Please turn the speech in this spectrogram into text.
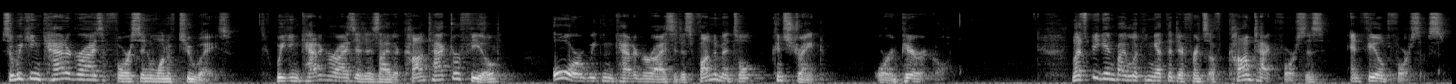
So we can categorize a force in one of two ways. We can categorize it as either contact or field, or we can categorize it as fundamental, constraint, or empirical. Let's begin by looking at the difference of contact forces and field forces.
